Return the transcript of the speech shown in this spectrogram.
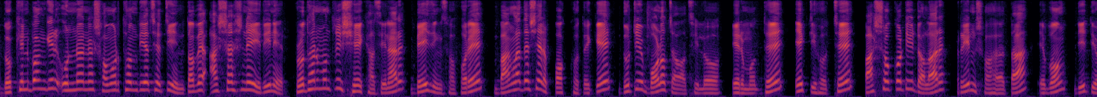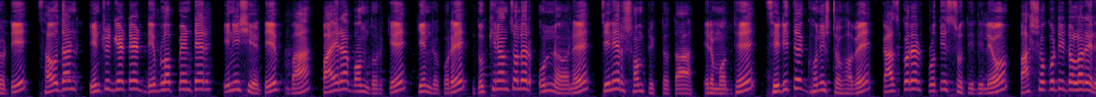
দক্ষিণবঙ্গের উন্নয়নে সমর্থন দিয়েছে চীন, তবে আশ্বাস নেই ঋণের। প্রধানমন্ত্রী শেখ হাসিনার বেইজিং সফরে বাংলাদেশের পক্ষ থেকে দুটি বড় চাওয়া ছিল। এর মধ্যে একটি হচ্ছে পাঁচশো কোটি ডলার ঋণ সহায়তা এবং দ্বিতীয়টি সাউদার্ন ইন্টিগ্রেটেড ডেভেলপমেন্টের ইনিশিয়েটিভ বা পায়রা বন্দরকে কেন্দ্র করে দক্ষিণাঞ্চলের উন্নয়নে চীনের সম্পৃক্ততা। এর মধ্যে সিডিতে ঘনিষ্ঠভাবে কাজ করার প্রতিশ্রুতি দিলেও পাঁচশো কোটি ডলারের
